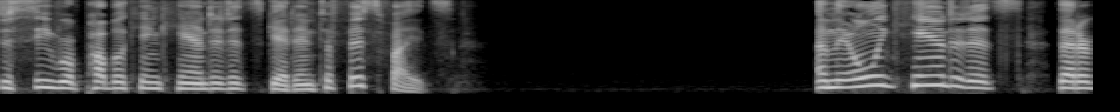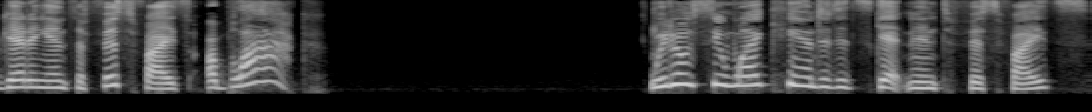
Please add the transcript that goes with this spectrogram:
to see Republican candidates get into fistfights. And the only candidates that are getting into fistfights are black. We don't see white candidates getting into fistfights.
